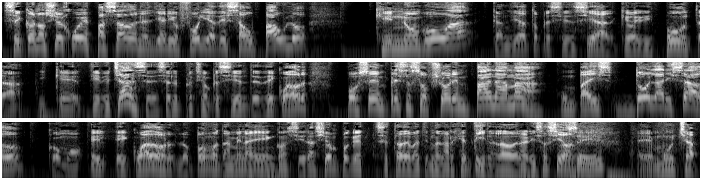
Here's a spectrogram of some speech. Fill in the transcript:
Se conoció el jueves pasado en el diario Folia de Sao Paulo que Novoa, candidato presidencial que hoy disputa y que tiene chance de ser el próximo presidente de Ecuador, posee empresas offshore en Panamá, un país dolarizado como el Ecuador. Lo pongo también ahí en consideración porque se está debatiendo en la Argentina la dolarización. Sí. Eh, mucha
